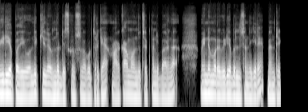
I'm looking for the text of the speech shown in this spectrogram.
வீடியோ பதிவு வந்து கீழே வந்து டிஸ்கிரிப்ஷனில் கொடுத்துருக்கேன். மறக்காமல் வந்து செக் பண்ணி பாருங்கள் மீண்டும் ஒரு வீடியோ பதில் சந்திக்கிறேன். நன்றி.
